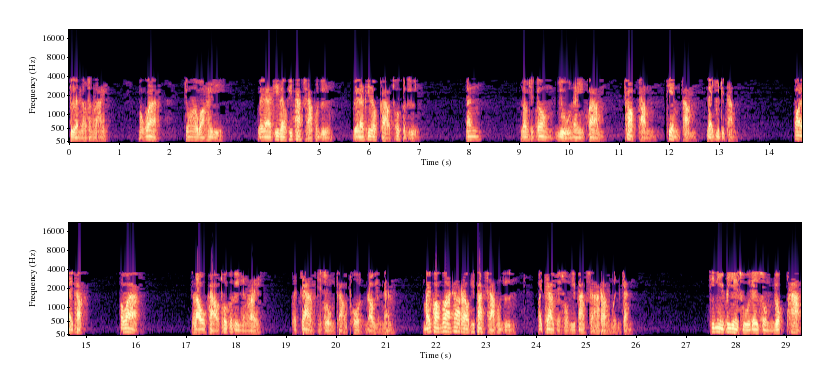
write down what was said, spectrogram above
เตือนเราทั้งหลาย บอกว่าจงระวังให้ดี เวลาที่เราพิพากษาคนอื่น เวลาที่เรากล่าวโทษคนอื่น นั้นเราจะต้องอยู่ในความชอบธรรม เที่ยงธรรม และยุติธรรม เพราะอะไรครับ เพราะว่าเรากล่าวโทษคนอื่นอย่างไร พระเจ้าจะทรงกล่าวโทษเราอย่างนั้น หมายความว่าถ้าเราพิพากษาคนอื่น พระเจ้าจะทรงพิพากษาเราเหมือนกัน ที่นี่พระเยซูได้ทรงยกภาพ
